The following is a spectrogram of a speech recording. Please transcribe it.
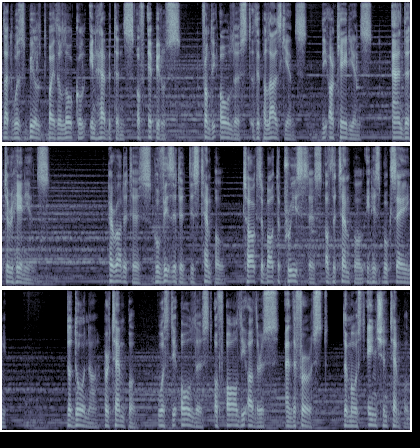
that was built by the local inhabitants of Epirus, from the oldest the Pelasgians, the Arcadians, and the Tyrrhenians. Herodotus, who visited this temple, talks about the priestess of the temple in his book saying, Dodona, her temple, was the oldest of all the others and the first, the most ancient temple.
